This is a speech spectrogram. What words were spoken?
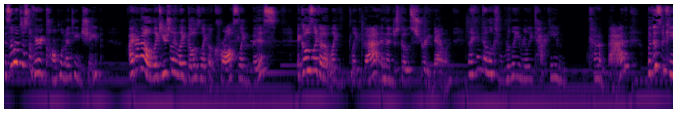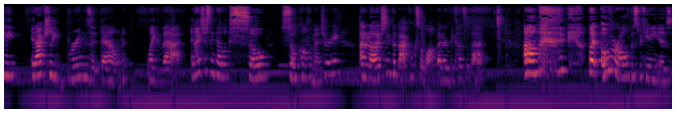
isn't that just a very complimenting shape? I don't know, like usually like goes like across like this. It goes like a, like, like that and then just goes straight down. And I think that looks really, really tacky and kind of bad. But this bikini, it actually brings it down like that. And I just think that looks so so complimentary. I don't know, I just think the back looks a lot better because of that. Um, but overall, this bikini is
